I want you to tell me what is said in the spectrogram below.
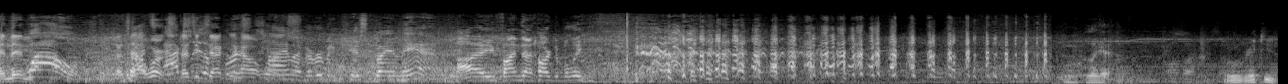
And then Wow! That's how it works. That's exactly how first it works. time I've ever been kissed by a man. I find that hard to believe. Ooh, look at Ooh, Ricky.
